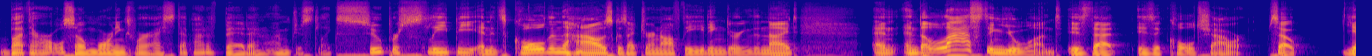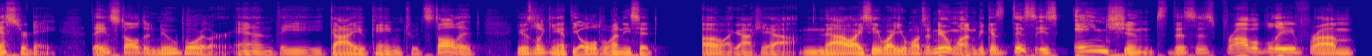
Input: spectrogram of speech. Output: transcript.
But there are also mornings where I step out of bed and I'm just like super sleepy and it's cold in the house because I turn off the heating during the night. And and the last thing you want is that is a cold shower. So yesterday they installed a new boiler and the guy who came to install it he was looking at the old one he said oh my gosh yeah now i see why you want a new one because this is ancient this is probably from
